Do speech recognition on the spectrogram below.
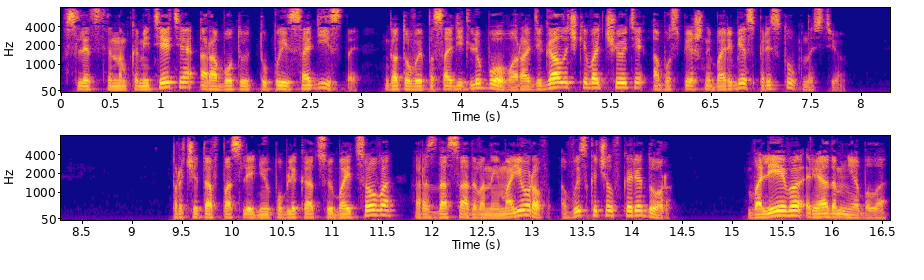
В Следственном комитете работают тупые садисты, готовые посадить любого ради галочки в отчете об успешной борьбе с преступностью. Прочитав последнюю публикацию Бойцова, раздосадованный Майоров выскочил в коридор. Валеева рядом не было,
